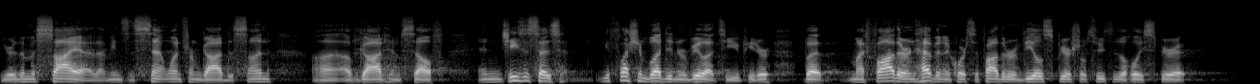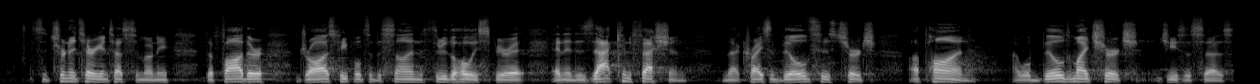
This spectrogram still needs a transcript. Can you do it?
You're the Messiah. That means the sent one from God, the Son uh, of God Himself. And Jesus says, Your flesh and blood didn't reveal that to you, Peter, but my Father in heaven, of course, the Father reveals spiritual truth through the Holy Spirit. It's a Trinitarian testimony. The Father draws people to the Son through the Holy Spirit, and it is that confession that Christ builds his church upon. I will build my church, Jesus says.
